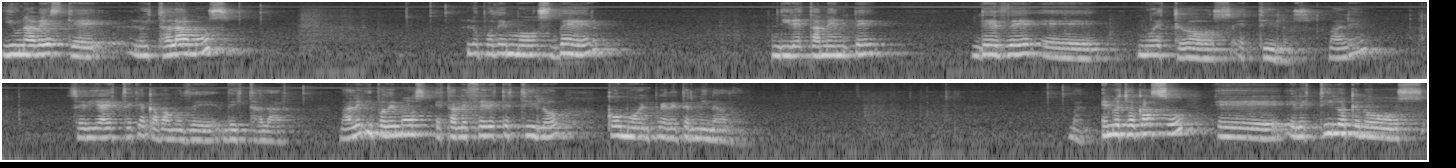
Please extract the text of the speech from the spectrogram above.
y una vez que lo instalamos lo podemos ver directamente desde eh, nuestros estilos, ¿vale? Sería este que acabamos de, de instalar, ¿vale? Y podemos establecer este estilo como el predeterminado. En nuestro caso, eh, el estilo que nos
